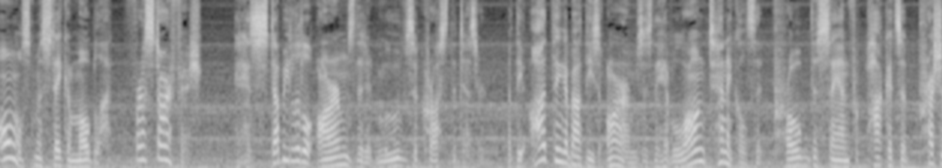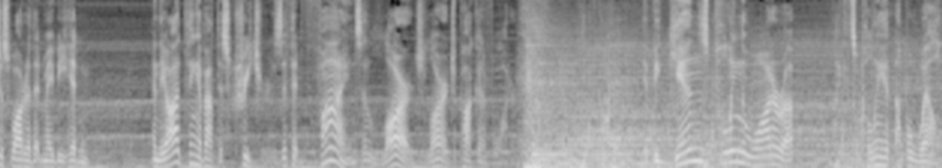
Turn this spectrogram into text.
almost mistake a moblot for a starfish. It has stubby little arms that it moves across the desert. But the odd thing about these arms is they have long tentacles that probe the sand for pockets of precious water that may be hidden. And the odd thing about this creature is if it finds a large, large pocket of water, it begins pulling the water up like it's pulling it up a well.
